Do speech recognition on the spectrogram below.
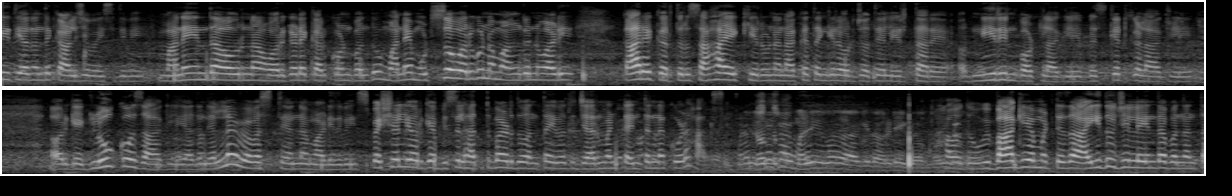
ರೀತಿಯಾದಂತೆ ಕಾಳಜಿ ವಹಿಸಿದ್ದೀವಿ ಮನೆಯಿಂದ ಅವ್ರನ್ನ ಹೊರಗಡೆ ಕರ್ಕೊಂಡು ಬಂದು ಮನೆ ಮುಟ್ಸೋವರೆಗೂ ನಮ್ಮ ಅಂಗನವಾಡಿ ಕಾರ್ಯಕರ್ತರು ಸಹಾಯಕಿಯರು ನನ್ನ ಅಕ್ಕ ತಂಗಿರು ಅವ್ರ ಜೊತೆಯಲ್ಲಿ ಇರ್ತಾರೆ. ಅವ್ರ ನೀರಿನ ಬಾಟ್ಲಾಗಲಿ ಬಿಸ್ಕೆಟ್ಗಳಾಗಲಿ ಅವ್ರಿಗೆ ಗ್ಲೂಕೋಸ್ ಆಗಲಿ ಅದನ್ನೆಲ್ಲ ವ್ಯವಸ್ಥೆಯನ್ನು ಮಾಡಿದ್ವಿ. ಸ್ಪೆಷಲಿ ಅವ್ರಿಗೆ ಬಿಸಿಲು ಹತ್ತಬಾರ್ದು ಅಂತ ಇವತ್ತು ಜರ್ಮನ್ ಟೆಂಟನ್ನು ಕೂಡ ಹಾಕಿಸಿ ವಿಶೇಷವಾಗಿ ಮಳೆಗೂ ಆಗಿದೆ ಆಲ್ರೆಡಿ ಹೌದು ವಿಭಾಗೀಯ ಮಟ್ಟದ ಐದು ಜಿಲ್ಲೆಯಿಂದ ಬಂದಂಥ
